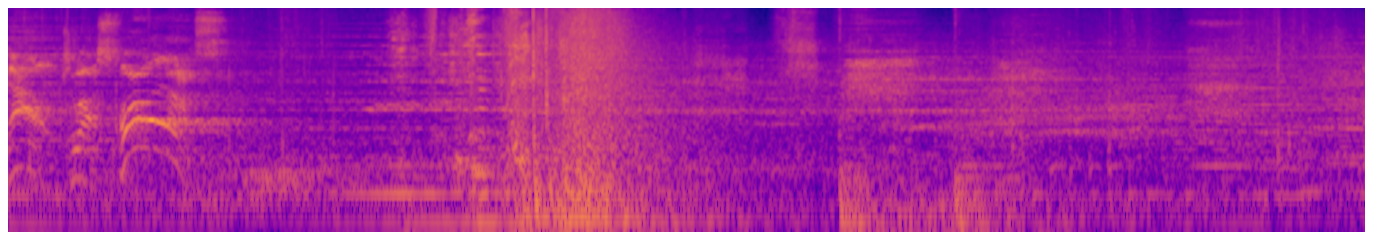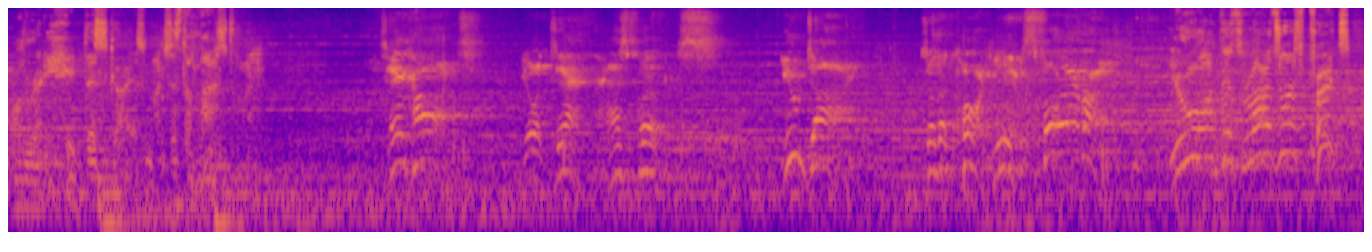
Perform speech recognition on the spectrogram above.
Now to our spoils. Already hate this guy as much as the last one. Take heart. Your death has purpose. You die, so the court lives forever. You want this Lazarus pit?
